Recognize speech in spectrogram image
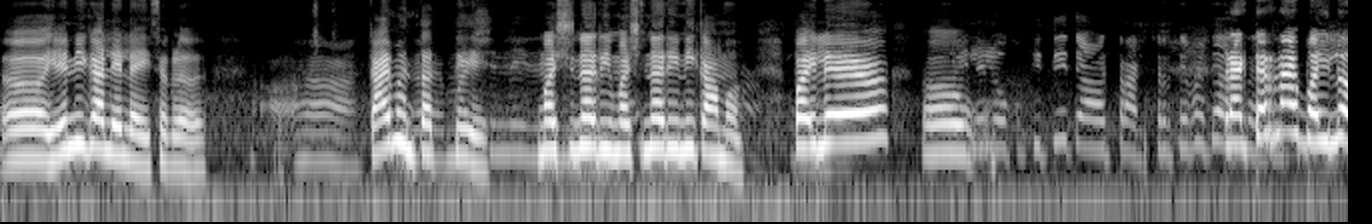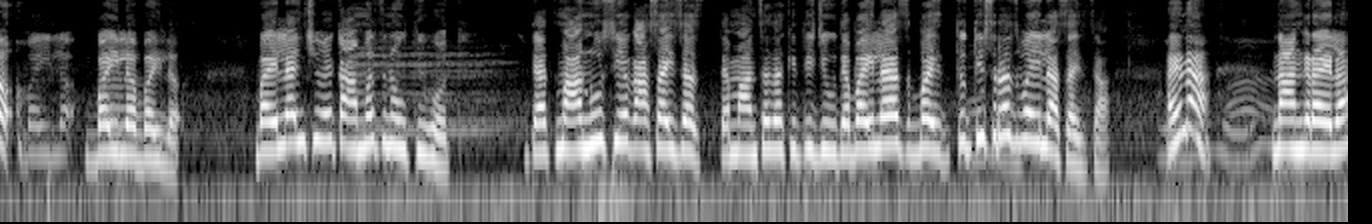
अं, हे निघालेलं आहे सगळं. हा. काय म्हणतात ते? मशिनरी- मशिनरी मशिनरीनी कामं. पहिले पहिले लोक किती ट्रॅक्टर ते ट्रॅक्टर नाही बैल. बैल. बैल बैल. बैलांशिवाय कामच नव्हती होत. त्यात माणूस एक असायचाच. त्या माणसाचा किती जीव. त्या बैला बै तो तिसराच बैल असायचा. आहे ना? नांगरायला.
